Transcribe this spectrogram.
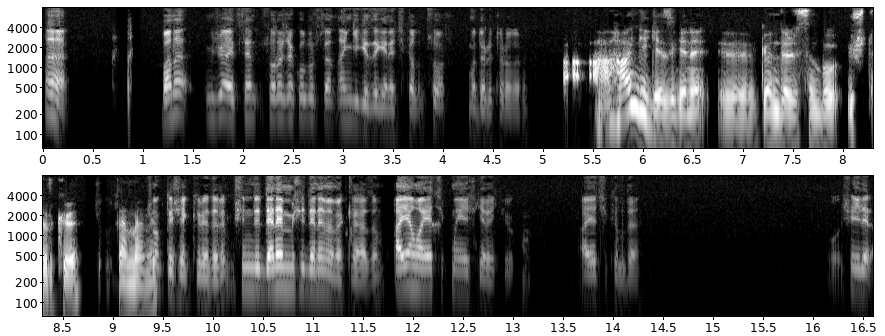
Ha. Bana Mücahit sen soracak olursan hangi gezegene çıkalım sor moderatör olarak. Ha- Hangi gezegene e, gönderirsin bu üç türkü sen Mehmet? Çok teşekkür ederim. Şimdi denenmişi denememek lazım. Ay'a maya çıkmaya hiç gerek yok. Ay'a çıkıldı. O şeyler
